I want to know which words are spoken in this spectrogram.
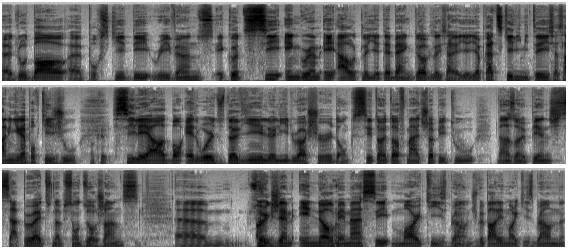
Euh, de l'autre bord, euh, pour ce qui est des Ravens, écoute, si Ingram est out, là, il était banged up, il, a pratiqué limité, ça s'enlignerait pour qu'il joue. S'il est out, bon, Edwards devient le lead rusher, donc c'est un tough match-up et tout. Dans un pinch, ça peut être une option d'urgence. Euh, un que j'aime énormément, c'est Marquise Brown. Je veux parler de Marquise Brown.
